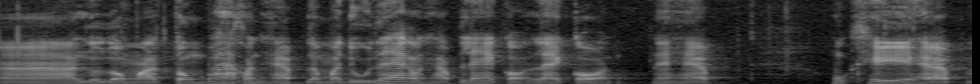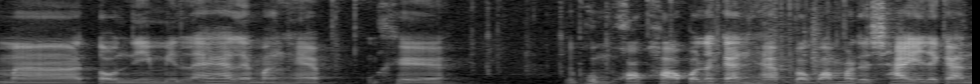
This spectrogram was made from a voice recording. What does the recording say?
อ่าเราลงมาตรงบ้าก่อนครับเรามาดูแรกก่อนครับแรกก่อนแรกก่อนนะครับโอเคครับมาตอนนี้มีแร่อะไรบ้างครับโอเค เดี๋ยวผมขอเผาก่อนแล้วกันครับบอกว่ามันจะใช่แล้วกัน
